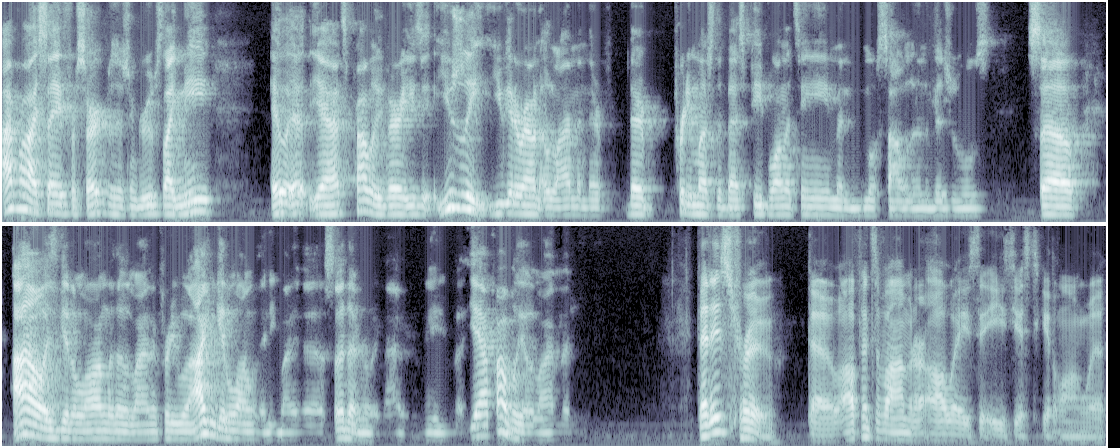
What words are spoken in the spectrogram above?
I'd probably say for certain position groups like me, it, it, yeah, it's probably very easy. Usually, you get around O linemen; they're they're pretty much the best people on the team and most solid individuals. So I always get along with O linemen pretty well. I can get along with anybody though, so it doesn't really matter to me. But yeah, probably O linemen. That is true, though. Offensive linemen are always the easiest to get along with.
